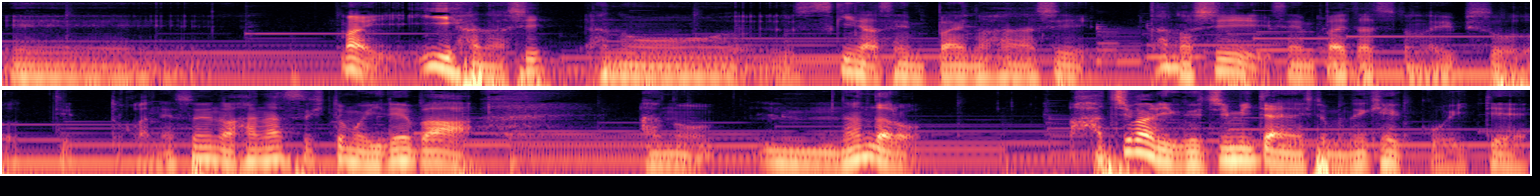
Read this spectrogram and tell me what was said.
えー、まあ、いい話、あのー、好きな先輩の話、楽しい先輩たちとのエピソードってとかね、そういうのを話す人もいれば、あの、うん、なんだろう、8割愚痴みたいな人もね、結構いて、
